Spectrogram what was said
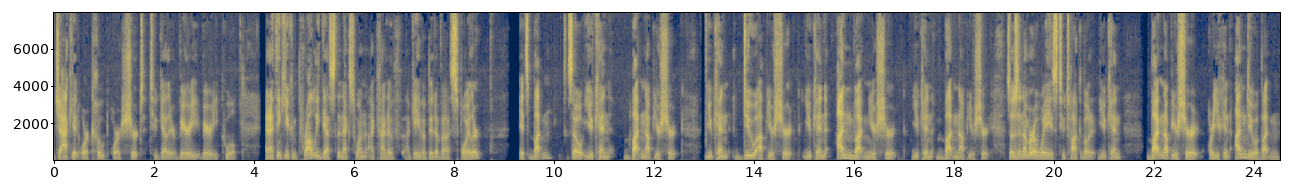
jacket or coat or shirt together. Very, very cool. And I think you can probably guess the next one. I kind of gave a bit of a spoiler. It's button. So you can button up your shirt. You can do up your shirt. You can unbutton your shirt. You can button up your shirt. So there's a number of ways to talk about it. You can button up your shirt or you can undo a button.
